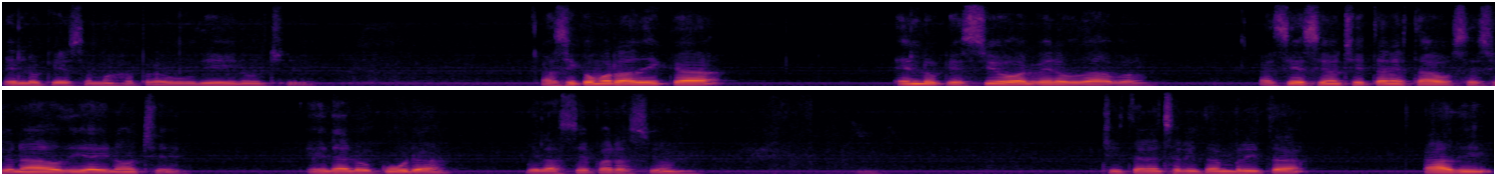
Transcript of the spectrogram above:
es lo que es a Mahaprabhu día y noche. Así como Radhika enloqueció al ver a así el señor Chaitanya estaba obsesionado día y noche en la locura de la separación. Chaitanya Charitambrita, Adi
